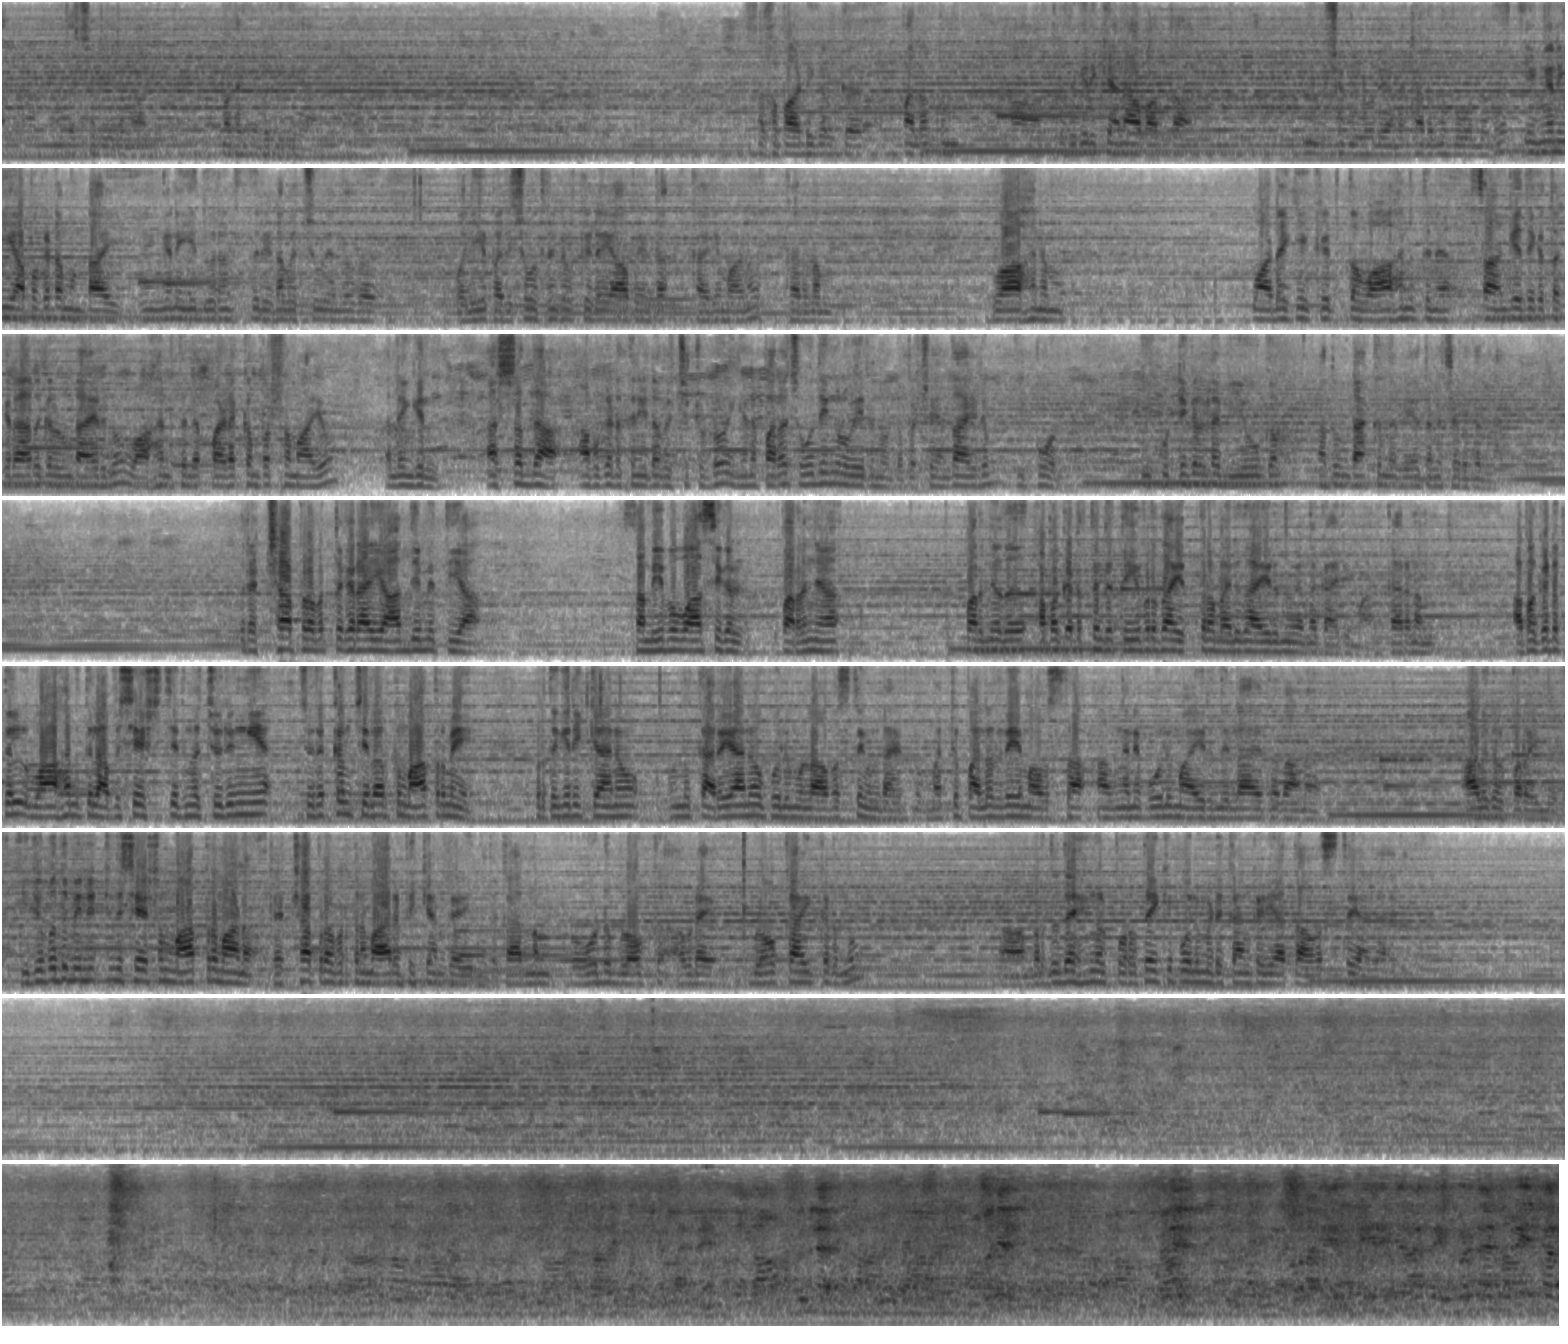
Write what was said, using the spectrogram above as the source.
ശരീരമായി മടങ്ങി വരികയാണ്. സഹപാഠികൾക്ക് പലർക്കും പ്രതികരിക്കാനാവാത്ത നിമിഷങ്ങളിലൂടെയാണ് കടന്നു പോകുന്നത്. എങ്ങനെ ഈ അപകടമുണ്ടായി? എങ്ങനെ ഈ ദുരന്തത്തിൽ ഇടവച്ചു എന്നത് വലിയ പരിശോധനകൾക്കിടയാവേണ്ട കാര്യമാണ്. കാരണം വാഹനം വാടകയ്ക്ക് എടുത്ത വാഹനത്തിന് സാങ്കേതിക തകരാറുകൾ ഉണ്ടായിരുന്നു വാഹനത്തിന്റെ പഴക്കം പ്രശ്നമായോ അല്ലെങ്കിൽ അശ്രദ്ധ അപകടത്തിന് ഇടവെച്ചിട്ടുണ്ടോ? ഇങ്ങനെ പല ചോദ്യങ്ങൾ ഉയരുന്നുണ്ട്. പക്ഷേ എന്തായാലും ഇപ്പോൾ ഈ കുട്ടികളുടെ വിയോഗം അതുണ്ടാക്കുന്ന വേദന ചെറുതല്ല. രക്ഷാപ്രവർത്തകരായി ആദ്യമെത്തിയ സമീപവാസികൾ പറഞ്ഞ പറഞ്ഞത് അപകടത്തിന്റെ തീവ്രത ഇത്ര വലുതായിരുന്നു എന്ന കാര്യമാണ്. കാരണം അപകടത്തിൽ വാഹനത്തിൽ അവശേഷിച്ചിരുന്ന ചുരുങ്ങിയ ചുരുക്കം ചിലർക്ക് മാത്രമേ പ്രതികരിക്കാനോ ഒന്ന് കരയാനോ പോലുമുള്ള അവസ്ഥയുണ്ടായിരുന്നു. മറ്റു പലരുടെയും അവസ്ഥ അങ്ങനെ പോലും ആയിരുന്നില്ല എന്നതാണ് ആളുകൾ പറയുന്നത്. ഇരുപത് മിനിറ്റിന് ശേഷം മാത്രമാണ് രക്ഷാപ്രവർത്തനം ആരംഭിക്കാൻ കഴിയുന്നത്. കാരണം റോഡ് ബ്ലോക്ക് അവിടെ ബ്ലോക്കായി കിടന്നു. മൃതദേഹങ്ങൾ പുറത്തേക്ക് പോലും എടുക്കാൻ കഴിയാത്ത അവസ്ഥയായിരുന്നു.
